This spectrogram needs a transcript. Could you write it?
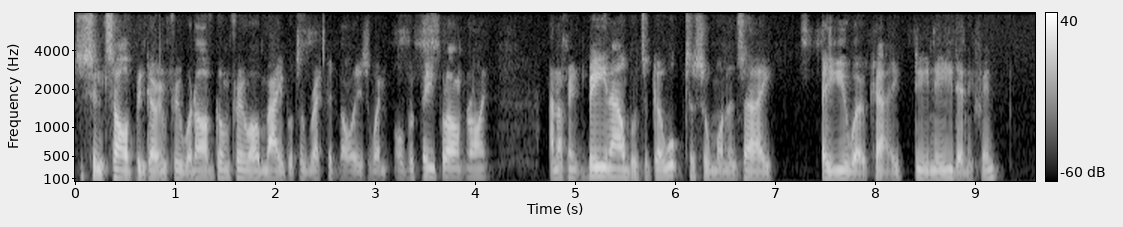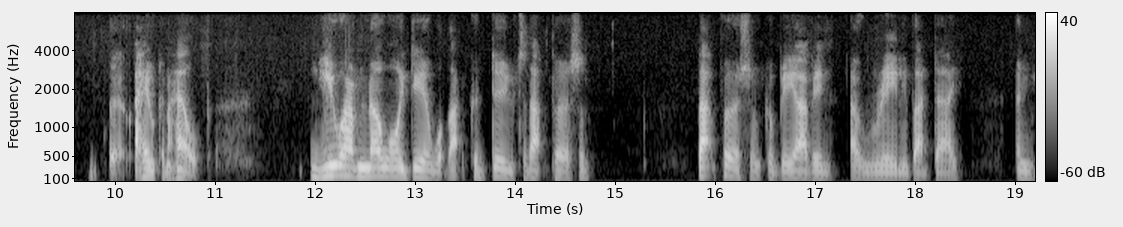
since I've been going through what I've gone through, I'm able to recognise when other people aren't right, and I think being able to go up to someone and say, "Are you okay? Do you need anything? Uh, How can I help?" You have no idea what that could do to that person. That person could be having a really bad day, and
